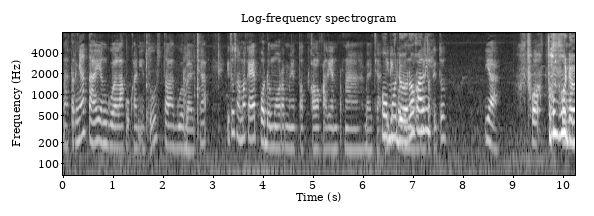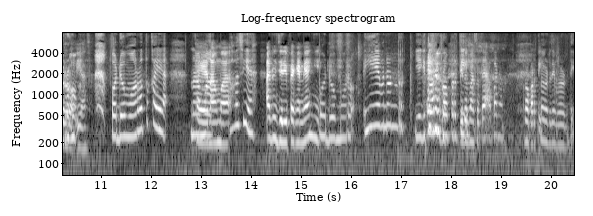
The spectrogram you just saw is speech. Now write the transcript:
Nah ternyata yang gue lakukan itu setelah gue baca itu sama kayak Podomoro method kalau kalian pernah baca. Pomodoro Jadi Podomoro kali. method itu ya po Pomodoro. Iya. Podomoro tuh kayak nama kayak nama apa sih ya? Aduh jadi pengen nyanyi. Podomoro. Iya bener-bener. Ya gitu lah properti. itu maksudnya apa? Properti. Properti properti.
